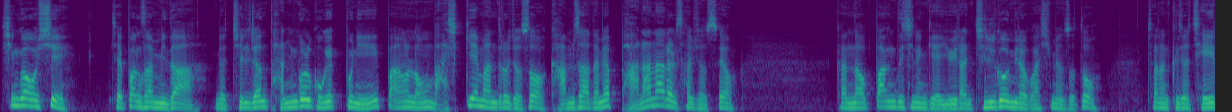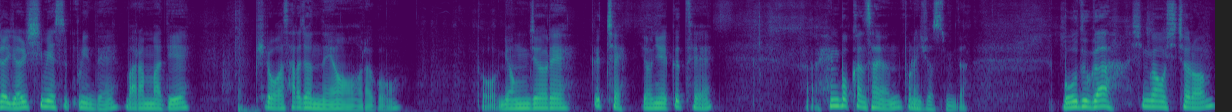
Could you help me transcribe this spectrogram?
신광호 씨 제빵사입니다. 며칠 전 단골 고객분이 빵을 너무 맛있게 만들어줘서 감사하다며 바나나를 사주셨어요. 갓나오 빵 드시는 게 유일한 즐거움이라고 하시면서도 저는 그저 제 일을 열심히 했을 뿐인데 말 한마디에 피로가 사라졌네요. 라고 또 명절의 끝에, 연휴의 끝에 아, 행복한 사연 보내주셨습니다. 모두가 신광호 씨처럼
